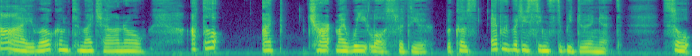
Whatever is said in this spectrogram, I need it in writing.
Hi, welcome to my channel. I thought I'd chart my weight loss with you because everybody seems to be doing it. So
